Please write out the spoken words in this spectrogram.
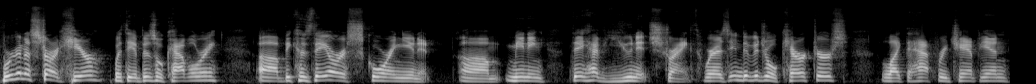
We're going to start here with the Abyssal Cavalry uh, because they are a scoring unit, um, meaning they have unit strength, whereas individual characters like the Half-Breed Champion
